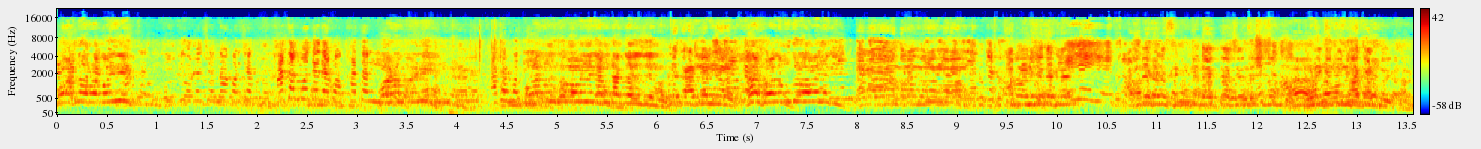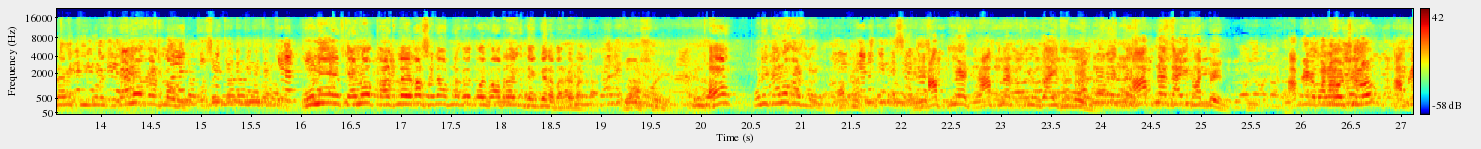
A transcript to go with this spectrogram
পড়াশোনা করিনি কি করেছে না করেছে খাতার মধ্যে দেখো খাতার খাতার মধ্যে ডাক্তার হ্যাঁ নাকি আপনি নিজে দেখলেন আপনি এখানে সিকিউরিটি দায়িত্ব আছেন? উনি কেন নিজে কাটলো আপনাকে কেন কাটলো? উনি? কেন কাটলো এবার সেটা আপনাকে আপনারা দেখবেন এবার ব্যাপারটা? হ্যাঁ? উনি কেন কাটলো এটা? কেন কিনেছে? আপনি আপনার কি দায়ী থাকবেন? আপনি দায়ী থাকবেন। আপনাকে বলা হয়েছিল আপনি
